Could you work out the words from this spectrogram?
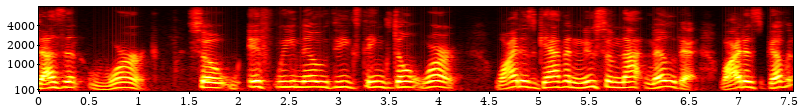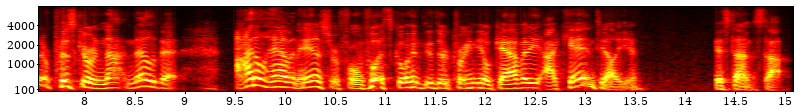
doesn't work. So if we know these things don't work, why does Gavin Newsom not know that? Why does Governor Pritzker not know that? I don't have an answer for what's going through their cranial cavity. I can tell you it's time to stop.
